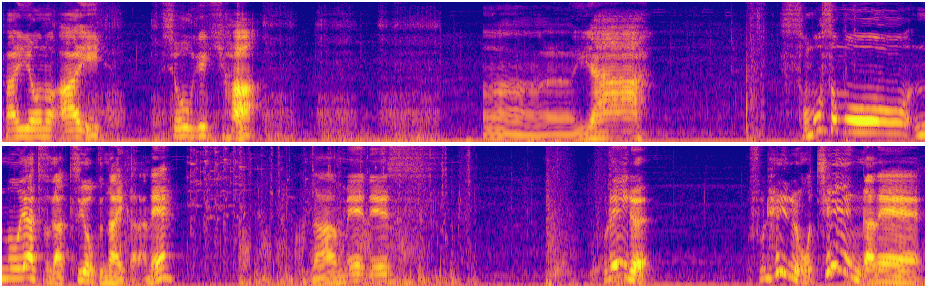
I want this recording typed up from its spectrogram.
太陽の愛。衝撃波。うーん、いやそもそものやつが強くないからね。ダメです。フレイル。フレイルもチェーンがね、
